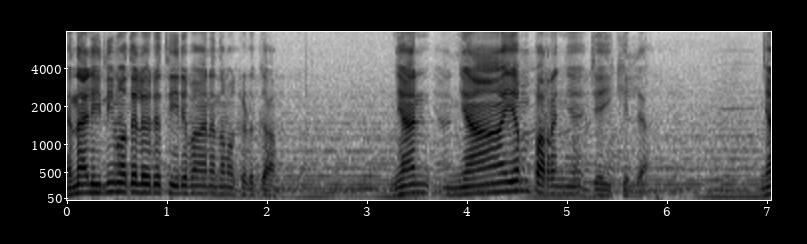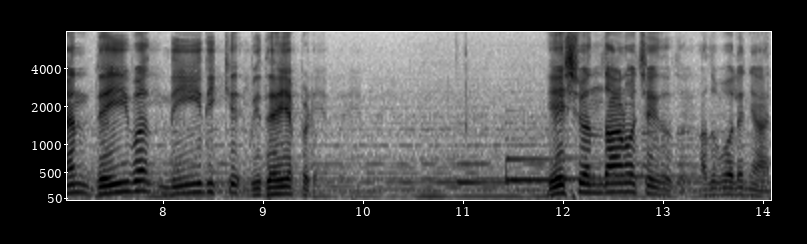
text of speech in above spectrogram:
എന്നാൽ ഇനി മുതൽ ഒരു തീരുമാനം നമുക്കെടുക്കാം. ഞാൻ ന്യായം പറഞ്ഞ് ജയിക്കില്ല. ഞാൻ ദൈവ നീതിക്ക് വിധേയപ്പെടും. യേശു എന്താണോ ചെയ്തത് അതുപോലെ ഞാൻ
